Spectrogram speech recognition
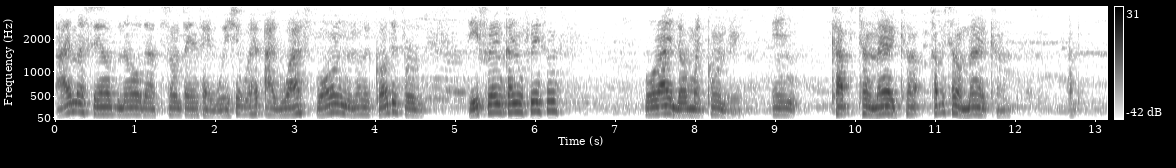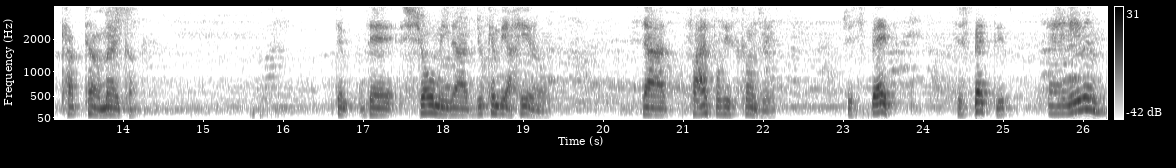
I myself know that sometimes I wish I was born in another country for different kind of reasons, but I love my country. And Captain America, Captain America uh, Captain America, they, they show me that you can be a hero that fight for his country, respect, respect it, and even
